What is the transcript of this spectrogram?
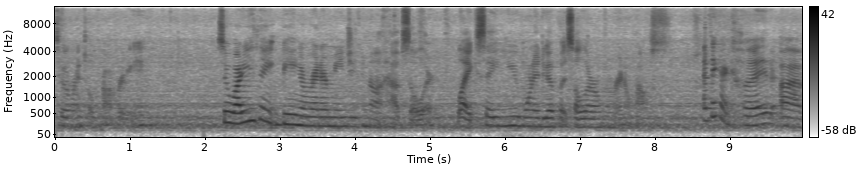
to a rental property. So why do you think being a renter means you cannot have solar? Like, say you wanted to go put solar on a rental house. I think I could, um,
